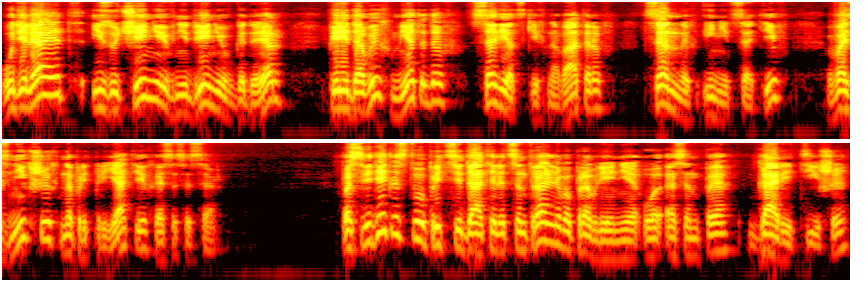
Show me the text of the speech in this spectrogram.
уделяет изучению и внедрению в ГДР передовых методов советских новаторов, ценных инициатив, возникших на предприятиях СССР. По свидетельству председателя Центрального правления ОСНП Гарри Тише,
